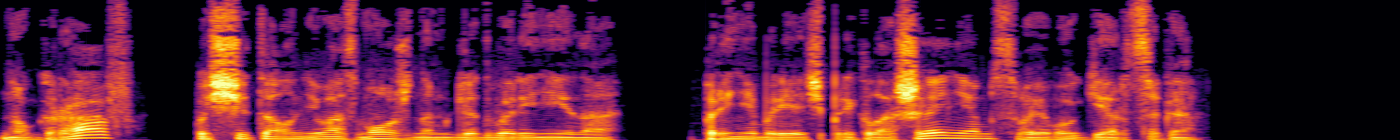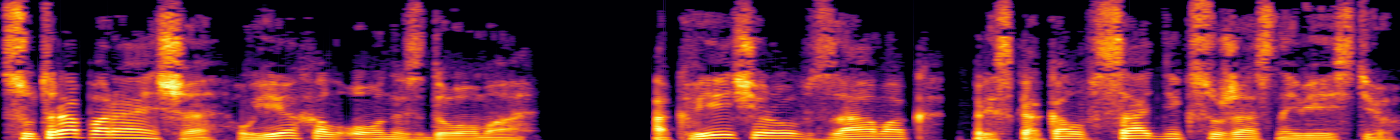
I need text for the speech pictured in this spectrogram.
Но граф посчитал невозможным для дворянина пренебречь приглашением своего герцога. С утра пораньше уехал он из дома, а к вечеру в замок прискакал всадник с ужасной вестью.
